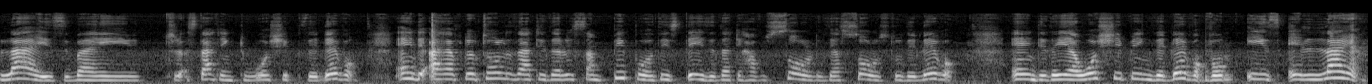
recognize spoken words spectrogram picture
lies by starting to worship the devil. And i have been told that there is some people these days that have sold their souls to the devil. And they are worshiping the devil. Devil is a liar.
